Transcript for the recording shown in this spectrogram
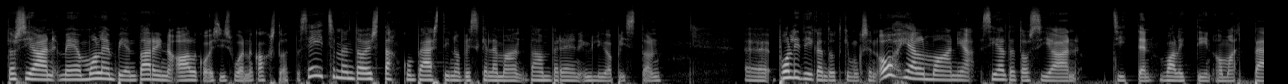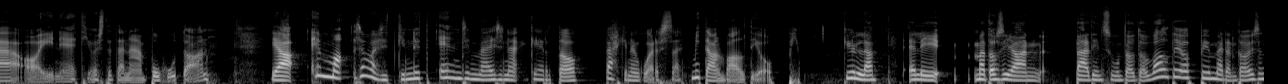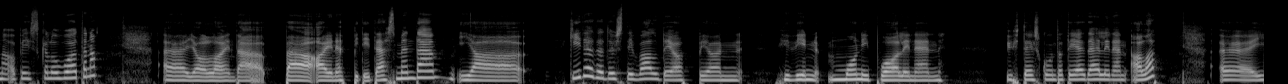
tosiaan meidän molempien tarina alkoi siis vuonna 2017, kun päästiin opiskelemaan Tampereen yliopiston ö, politiikan tutkimuksen ohjelmaan, ja sieltä tosiaan sitten valittiin omat pääaineet, joista tänään puhutaan. Ja Emma, sä voisitkin nyt ensimmäisenä kertoa pähkinänkuoressa, että mitä on valtiooppi? Kyllä, eli mä tosiaan päätin suuntautua valtiooppiin meidän toisena opiskeluvuotena, jolloin tämä pääaine piti täsmentää. Ja kiteytetysti valtiooppi on hyvin monipuolinen yhteiskuntatieteellinen ala,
